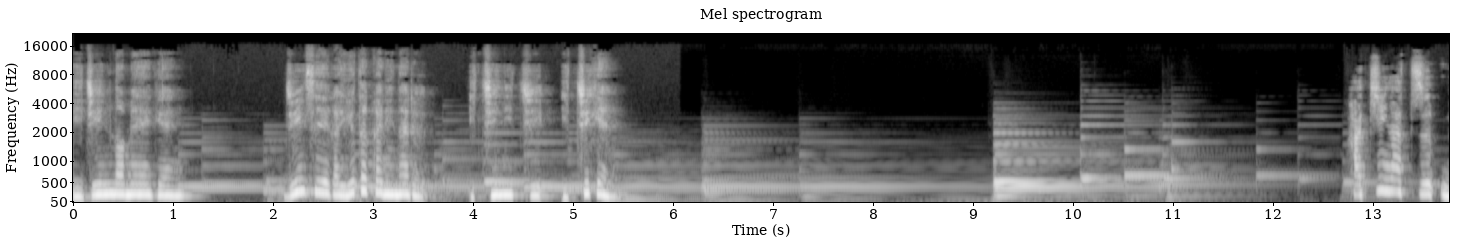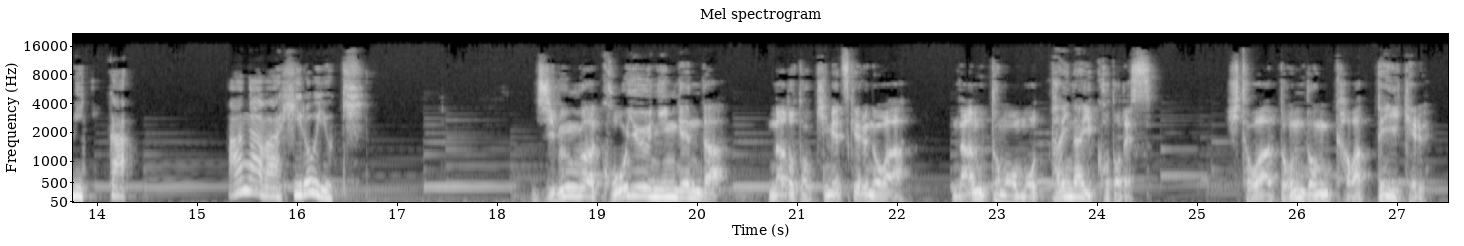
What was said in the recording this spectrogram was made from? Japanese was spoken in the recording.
偉人の名言、人生が豊かになる、一日一元。8月3日、阿川博之。自分はこういう人間だ、などと決めつけるのは、何とももったいないことです。人はどんどん変わっていける。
